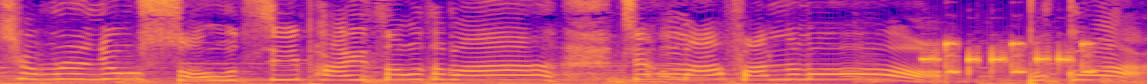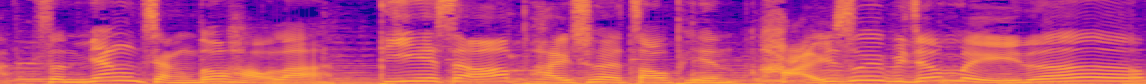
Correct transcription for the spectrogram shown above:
全部人用手机拍照的嘛，这样麻烦的嘛。不过啊，怎样讲都好啦 d s l r 拍出来照片还是会比较美的。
